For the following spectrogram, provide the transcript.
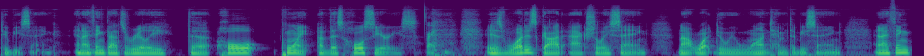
to be saying. And I Mhm. think that's really the whole point of this whole series Right. is what is God actually saying, not what do we want him to be saying. And I think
